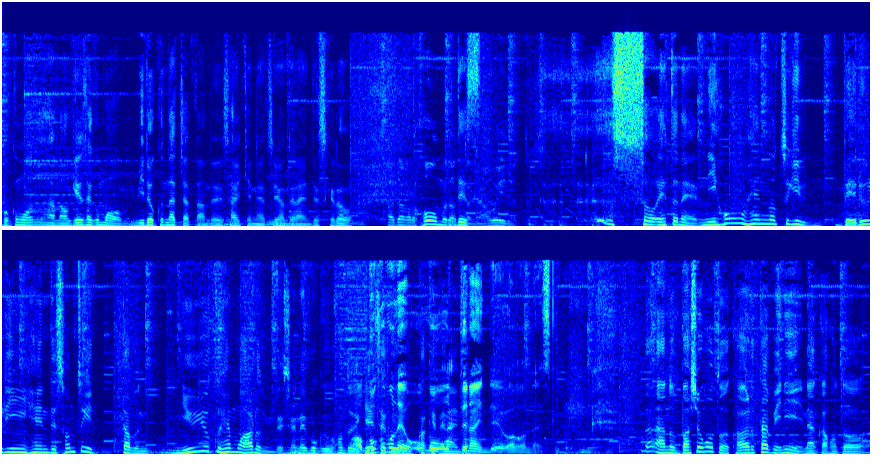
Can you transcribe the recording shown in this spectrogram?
僕もあの原作もう未読になっちゃったんで最近のやつ読んでないんですけど、あだからホームだったアウェイだったそうえっとね日本編の次ベルリン編でその次多分ニューヨーク編もあるんですよね、僕本当あに原作僕もねもう追っかけてないんで。追ってないんでわかんないですけど、あの場所ごと変わるたびになんか本当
